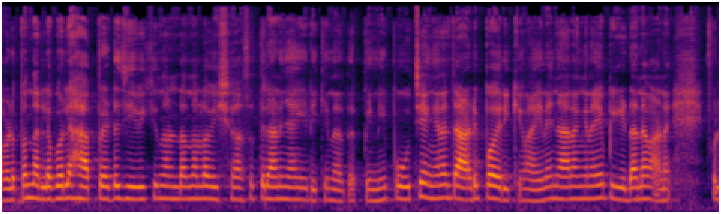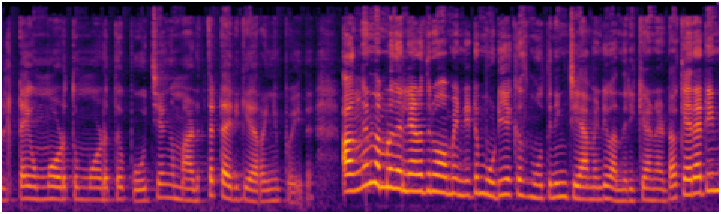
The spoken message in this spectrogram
അവളിപ്പം നല്ലപോലെ ഹാപ്പി ആയിട്ട് ജീവിക്കുന്നുണ്ടെന്നുള്ള വിശ്വാസത്തിലാണ് ഞാൻ ഇരിക്കുന്നത്. പിന്നെ ഈ പൂച്ച എങ്ങനെ ചാടിപ്പോയിരിക്കും? അതിനെ ഞാൻ അങ്ങനെ പീഡനമാണ്. ഫുൾ ടൈം ഉമ്മ കൊടുത്ത് ഉമ്മ കൊടുത്ത് പൂച്ച അങ്ങ് മടുത്തിട്ടായിരിക്കും ഇറങ്ങിപ്പോയത്. അങ്ങനെ നമ്മൾ കല്യാണത്തിന് പോകാൻ വേണ്ടിയിട്ട് മുടിയൊക്കെ സ്മൂത്തനിങ് ചെയ്യാൻ വേണ്ടി വന്നിരിക്കുകയാണ് കേട്ടോ. കെരാറ്റിൻ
